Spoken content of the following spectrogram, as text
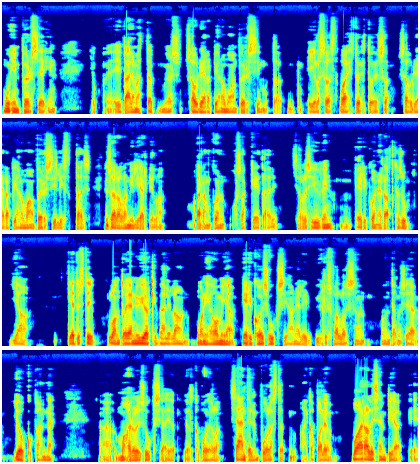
muihin pörsseihin, epäilemättä myös Saudi-Arabian omaan pörssiin, mutta ei ole sellaista vaihtoehtoa, jossa Saudi-Arabian omaan pörssiin listattaisiin sadalla miljardilla Aramkon osakkeita, eli se olisi hyvin erikoinen ratkaisu. Ja Tietysti Lontoon ja New Yorkin välillä on monia omia erikoisuuksiaan, eli Yhdysvalloissa on, on tämmöisiä joukkokanne mahdollisuuksia, jotka voi olla sääntelyn puolesta aika paljon vaarallisempia, e,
